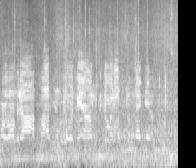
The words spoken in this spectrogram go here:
we're holding off. Austin's going down. We're going up and back down.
